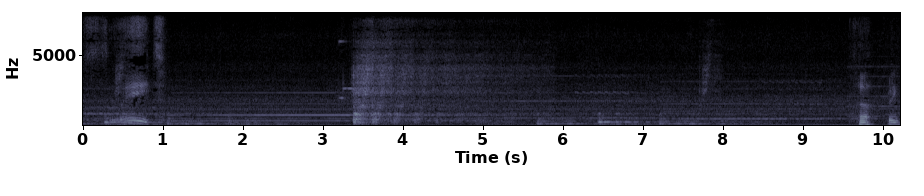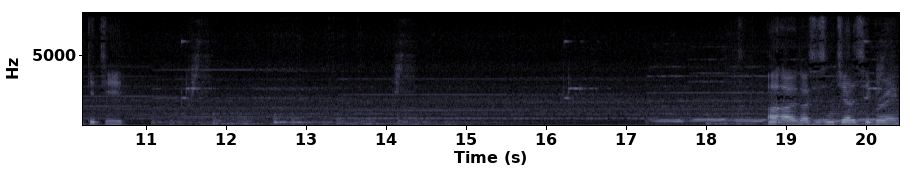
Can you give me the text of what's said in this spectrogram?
Sweet. Ha, Benkichi. Uh oh, do I see some jealousy brewing?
